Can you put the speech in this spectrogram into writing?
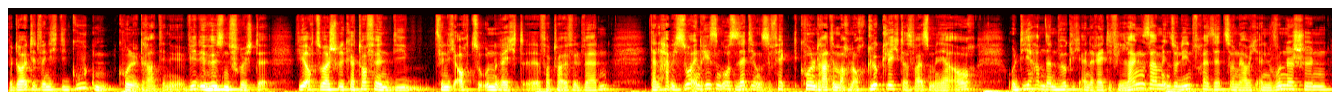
Bedeutet, wenn ich die guten Kohlenhydrate nehme, wie die Hülsenfrüchte, wie auch zum Beispiel Kartoffeln, die finde ich auch zu Unrecht äh, verteufelt werden, dann habe ich so einen riesengroßen Sättigungseffekt. Kohlenhydrate machen auch glücklich, das weiß man ja auch. Und die haben dann wirklich eine relativ langsame Insulinfreisetzung. Da habe ich einen wunderschönen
